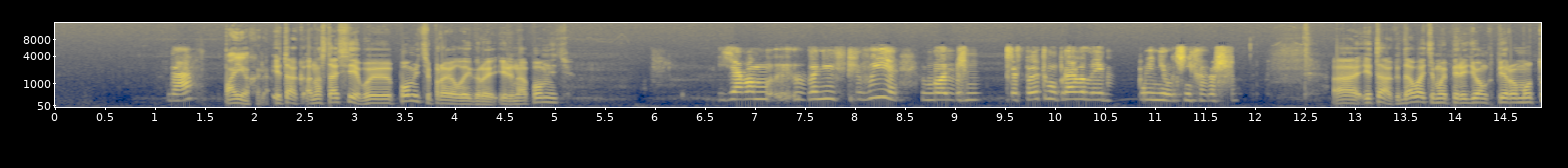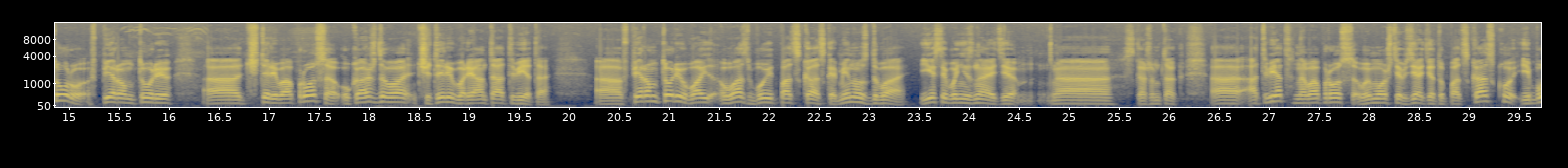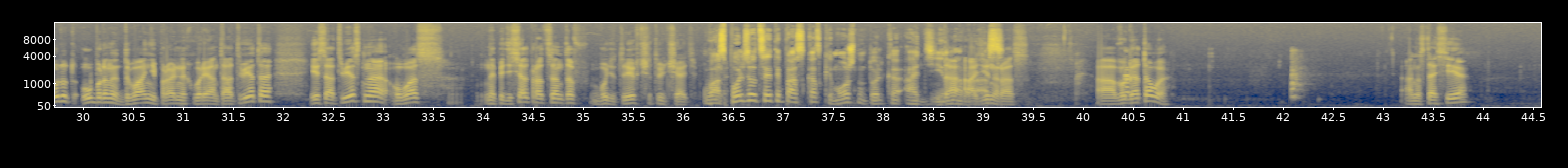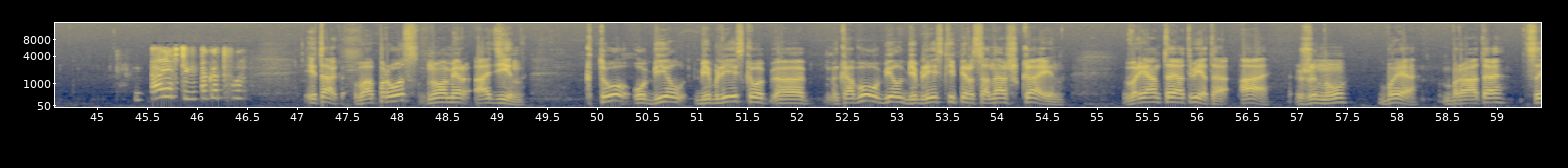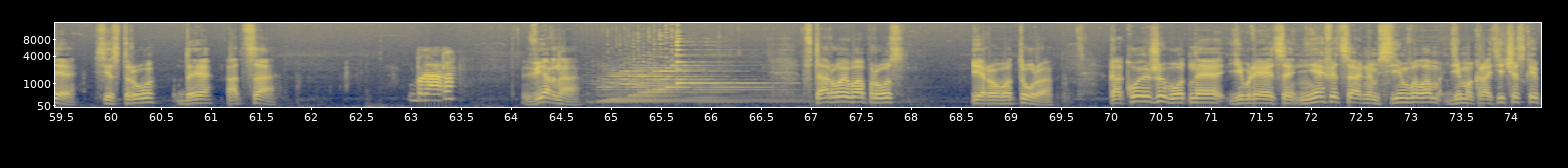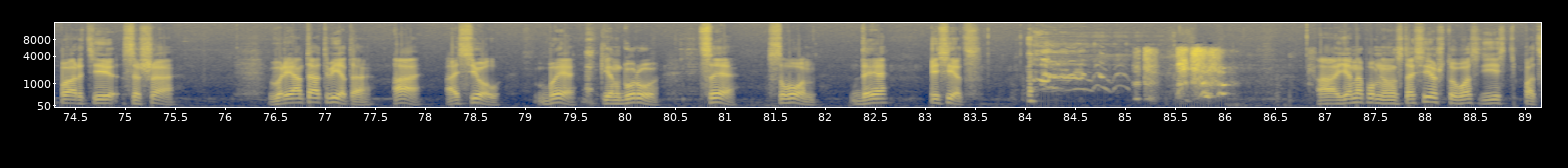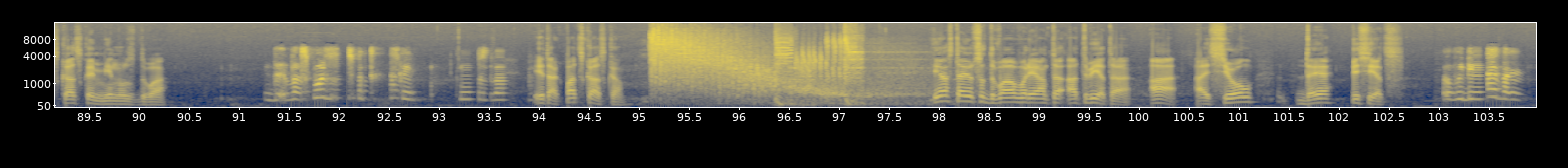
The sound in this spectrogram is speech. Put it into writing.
Да. Поехали. Итак, Анастасия, вы помните правила игры или напомнить? Я вам э, звоню впервые класс, поэтому правила игры не очень хорошо. А, Итак, давайте мы перейдем к первому туру. В первом туре а, четыре вопроса, у каждого четыре варианта ответа. А, В первом туре у ва- у вас будет подсказка минус 2. Если вы не знаете, а, скажем так, а, ответ на вопрос, вы можете взять эту подсказку, и будут убраны два неправильных варианта ответа, и, соответственно, у вас на 50% будет легче отвечать. Воспользоваться этой подсказкой можно только один да, раз. один раз. Вы готовы? Анастасия? Да, я всегда готова. Итак, вопрос номер один. Кто убил библейского... э, кого убил библейский персонаж Каин? Варианты ответа. А. Жену. Б. Брата. С. Сестру. Д. Отца. Брата. Верно. Второй вопрос первого тура. Какое животное является неофициальным символом Демократической партии США? Варианты ответа. А. Осел. Б. Кенгуру. С. Слон. Д. Песец. А я напомню, Анастасия, что у вас есть подсказка минус 2. Д- Воспользуюсь подсказкой. Минус два. Итак, подсказка. И остаются два варианта ответа. А. Осел. Д. Песец. Выбирай вариант.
